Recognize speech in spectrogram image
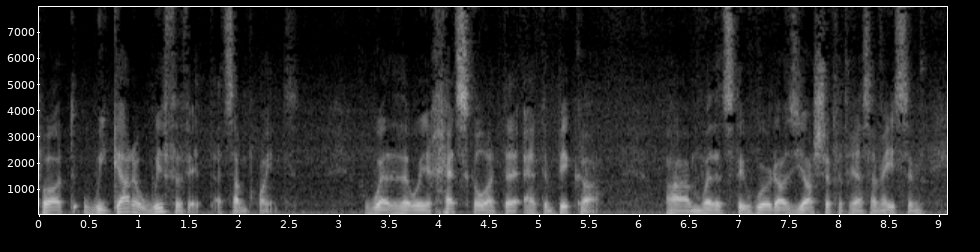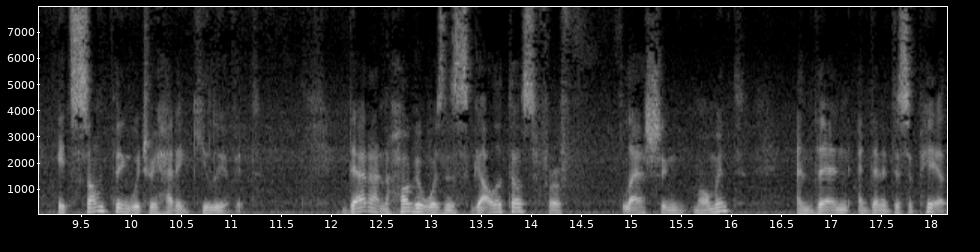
but we got a whiff of it at some point. Whether we're Cheskel at the at the Bika, um, whether it's the word as Yosef for Tchias HaMesim, it's something which we had a gili of it. That anhaga was nisgalatos for a flashing moment, and then and then it disappeared.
